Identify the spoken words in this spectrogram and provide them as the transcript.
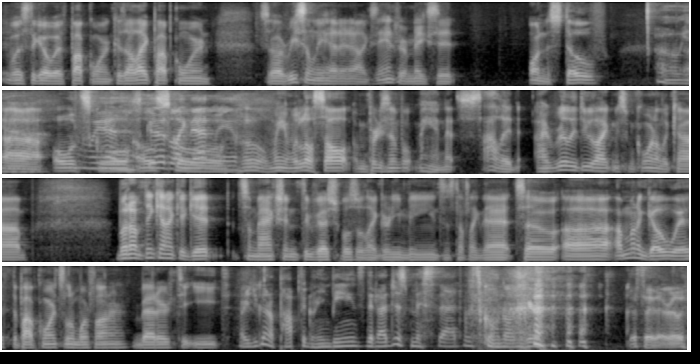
was to go with popcorn because I like popcorn. So I recently had an Alexandra makes it on the stove. Oh yeah, Uh, old school, yeah, old good school. like that, man. Oh man, with a little salt. I'm pretty simple. Man, that's solid. I really do like me some corn on the cob. But I'm thinking I could get some action through vegetables with like green beans and stuff like that. So uh, I'm gonna go with the popcorn. It's a little more funner, better to eat. Are you gonna pop the green beans? Did I just miss that? What's going on here? Did I say that really?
